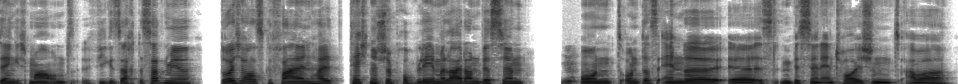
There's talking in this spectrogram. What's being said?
denke ich mal, und wie gesagt, es hat mir durchaus gefallen, halt technische Probleme leider ein bisschen. Ja. Und, und das Ende äh, ist ein bisschen enttäuschend, aber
